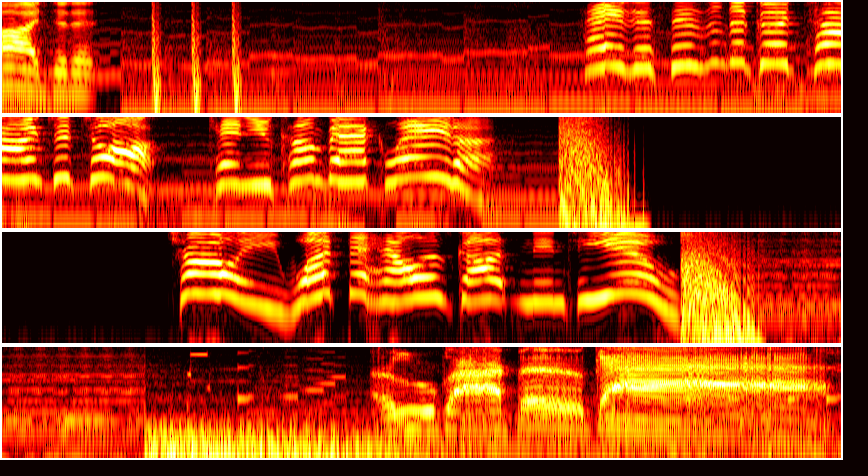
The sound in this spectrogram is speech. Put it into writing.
Haha, I did it. Hey, this isn't a good time to talk. Can you come back later? Charlie, what the hell has gotten into you? Ooga booga!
